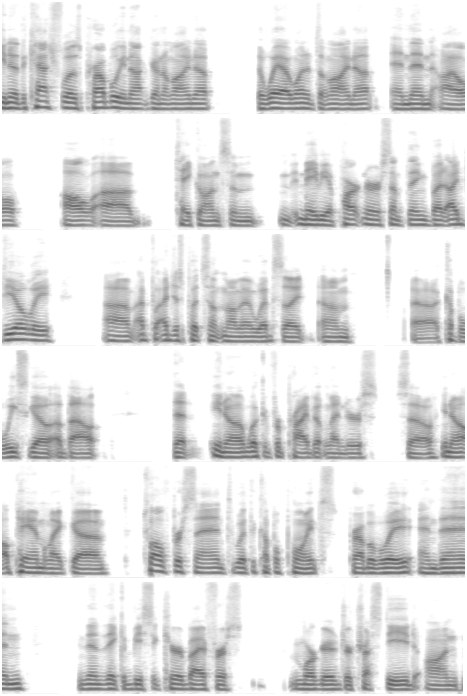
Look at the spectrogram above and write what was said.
you know the cash flow is probably not going to line up the way i want it to line up and then i'll i'll uh take on some maybe a partner or something. But ideally, um, I I just put something on my website um, uh, a couple weeks ago about that. You know, I'm looking for private lenders So, you know, I'll pay them like uh, 12% with a couple points probably. And then, and then they could be secured by a first mortgage or trust deed on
